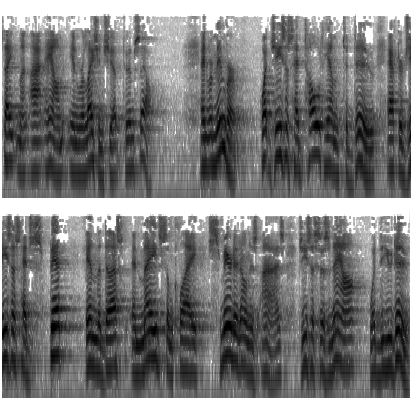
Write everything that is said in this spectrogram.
statement, I am, in relationship to himself. And remember, what Jesus had told him to do after Jesus had spit in the dust and made some clay, smeared it on his eyes. Jesus says, Now, what do you do?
